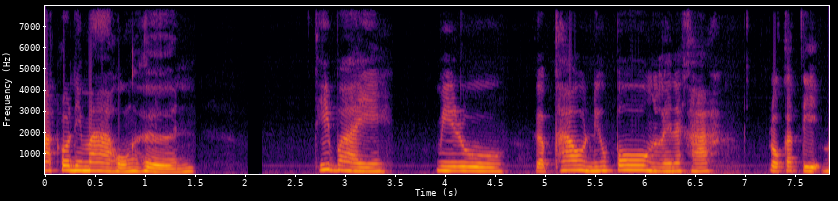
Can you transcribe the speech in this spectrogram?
อะโกรนิมาหงเหิน ที่ใบมีรูเกือบเท่านิ้วโป้งเลยนะคะ ปกติใบ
